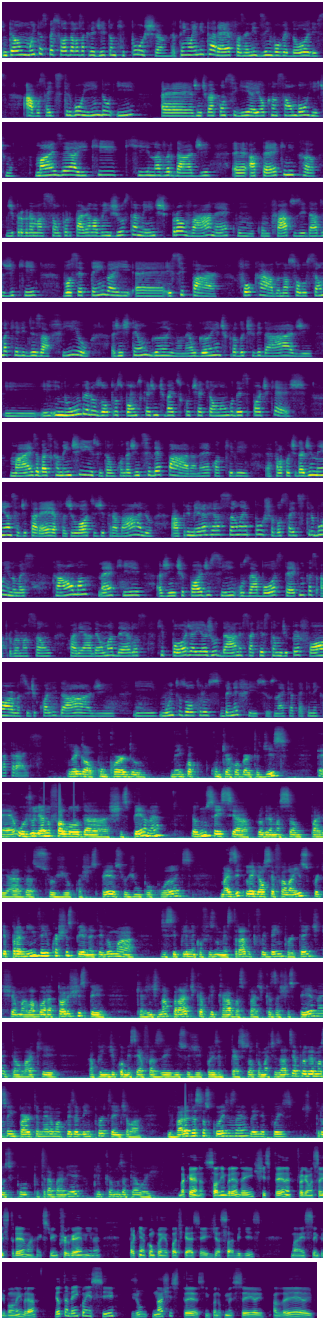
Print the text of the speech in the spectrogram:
Então, muitas pessoas elas acreditam que, puxa, eu tenho N tarefas, N desenvolvedores, ah, vou sair distribuindo e é, a gente vai conseguir aí alcançar um bom ritmo. Mas é aí que, que na verdade, é, a técnica de programação por par ela vem justamente provar, né, com, com fatos e dados de que você tendo aí é, esse par focado na solução daquele desafio, a gente tem um ganho, né? Um ganho de produtividade e, e inúmeros outros pontos que a gente vai discutir aqui ao longo desse podcast. Mas é basicamente isso. Então, quando a gente se depara né, com aquele, aquela quantidade imensa de tarefas, de lotes de trabalho, a primeira reação é: puxa, vou sair distribuindo, mas calma, né? Que a gente pode sim usar boas técnicas, a programação pareada é uma delas, que pode aí ajudar nessa questão de performance, de qualidade e muitos outros benefícios, né? Que a técnica traz. Legal, concordo bem com, com o que a Roberta disse. É, o Juliano falou da XP, né? Eu não sei se a programação pareada surgiu com a XP, surgiu um pouco antes, mas é legal você falar isso porque para mim veio com a XP, né? Teve uma disciplina que eu fiz no mestrado que foi bem importante, que chama Laboratório XP, que a gente na prática aplicava as práticas da XP, né? Então lá que aprendi, comecei a fazer isso de, por exemplo, testes automatizados e a programação em par também era uma coisa bem importante lá. E várias dessas coisas, né? Daí depois a gente trouxe para o trabalho e aplicamos até hoje. Bacana. Só lembrando aí, XP, né? Programação extrema, Extreme Programming, né? Para quem acompanha o podcast aí já sabe disso. mas sempre bom lembrar. Eu também conheci na XP, assim, quando eu comecei a ler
